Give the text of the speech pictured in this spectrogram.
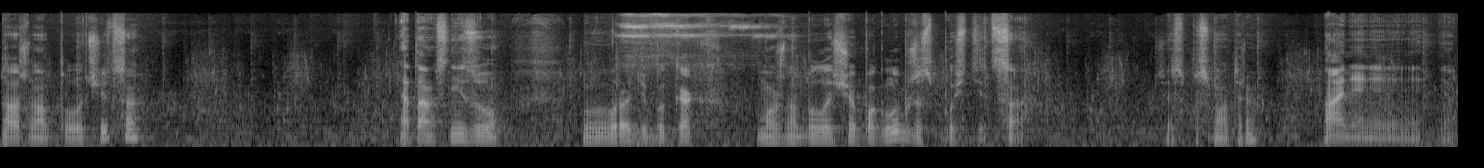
Должно получиться. А там снизу вроде бы как можно было еще поглубже спуститься. Сейчас посмотрю. А, не-не-не, нет.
